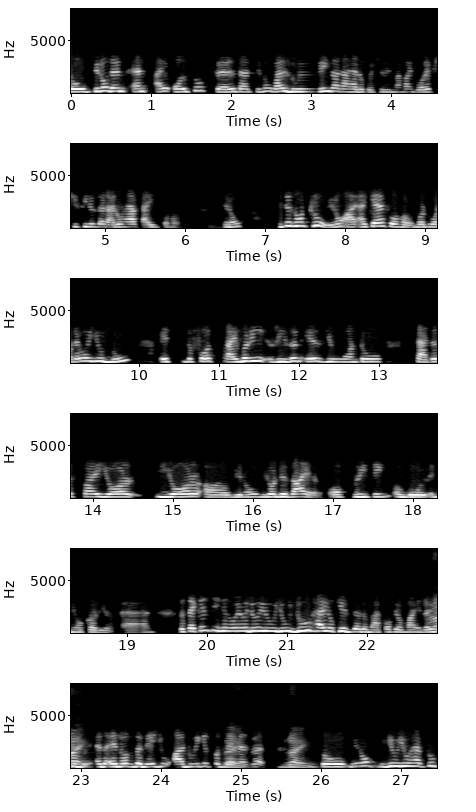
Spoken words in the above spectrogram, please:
So you know, then and I also felt that you know while doing that, I had a question in my mind: What if she feels that I don't have time for her? You know, which is not true. You know, I, I care for her, but whatever you do, it's the first primary reason is you want to satisfy your your uh, you know your desire of reaching a goal in your career. And the second thing is whatever you do you you do have your kids at the back of your mind right, right. at the end of the day you are doing it for right. them as well. Right. So you know you you have to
